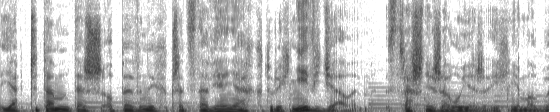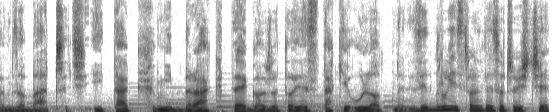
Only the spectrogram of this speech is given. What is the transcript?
jak czytam też o pewnych przedstawieniach, których nie widziałem, strasznie żałuję, że ich nie mogłem zobaczyć. I tak mi brak tego, że to jest takie ulotne. Z drugiej strony to jest oczywiście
